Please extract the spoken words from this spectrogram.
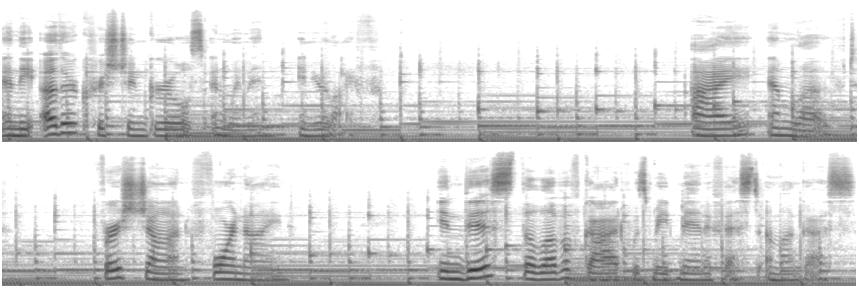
and the other Christian girls and women in your life. I am loved. 1 John 4 9. In this, the love of God was made manifest among us,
